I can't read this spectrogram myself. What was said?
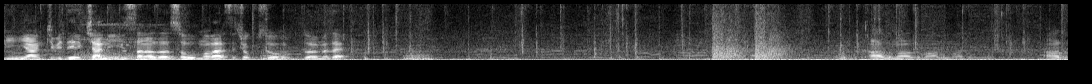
Binyan gibi değil ki hani insana da savunma verse çok güzel olurdu dövme de. Aldım aldım aldım aldım. Aldım.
